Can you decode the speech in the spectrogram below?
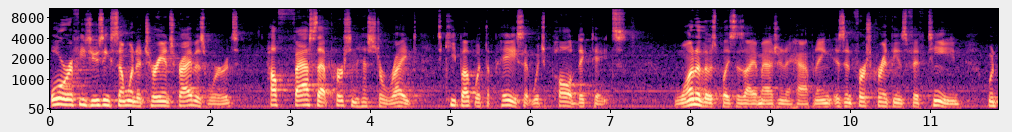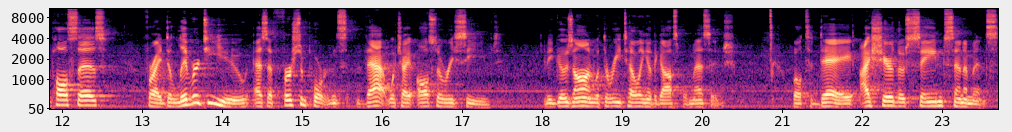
or if he's using someone to transcribe his words, how fast that person has to write to keep up with the pace at which Paul dictates. One of those places I imagine it happening is in 1 Corinthians 15, when Paul says, For I delivered to you as of first importance that which I also received. And he goes on with the retelling of the gospel message. Well, today I share those same sentiments.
